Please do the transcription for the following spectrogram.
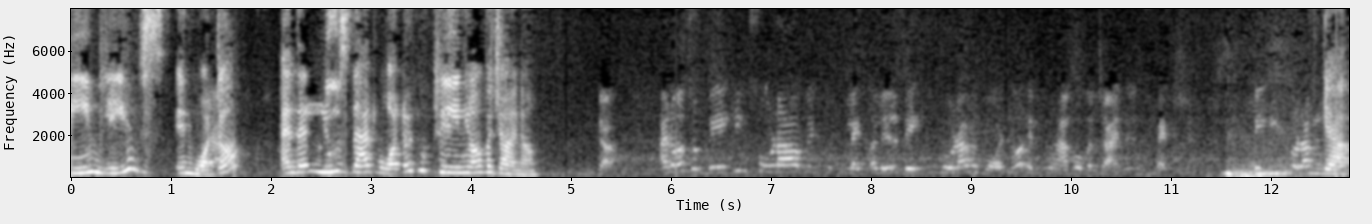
neem leaves in water and then use that water to clean your vagina. Yeah, and also baking soda with like a little baking soda with water if you have a vaginal infection. Baking soda with Yeah.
